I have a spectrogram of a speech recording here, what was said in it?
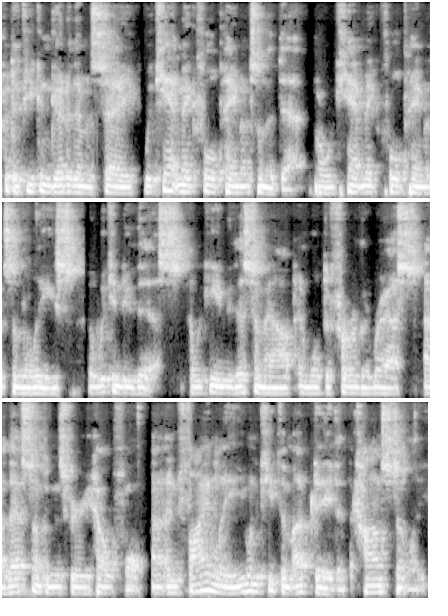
But if you can go to them and say, we can't make full payments on the debt or we can't make full payments on the lease, but we can do this and we can give you this amount and we'll defer the rest. Uh, that's something that's very helpful. Uh, and finally, you want to keep them updated constantly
